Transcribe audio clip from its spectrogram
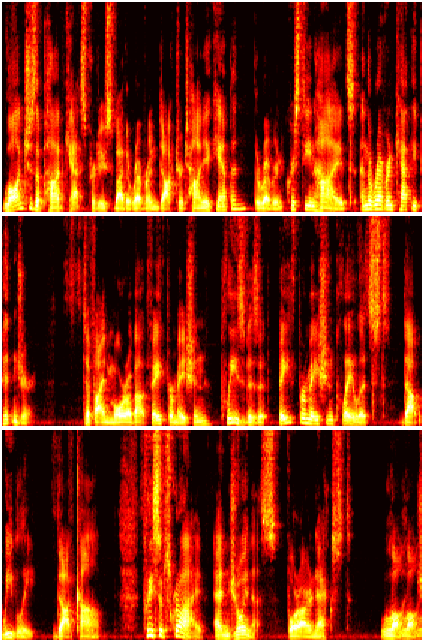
Launch is a podcast produced by the Reverend Dr. Tanya Campen, the Reverend Christine Hides, and the Reverend Kathy Pittenger. To find more about Faith Formation, please visit faithformationplaylist.weebly.com. Please subscribe and join us for our next launch. launch.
